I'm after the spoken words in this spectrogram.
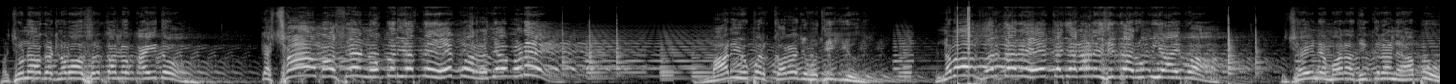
પણ જુનાગઢ નવાબ સરકારનો કાયદો કે છ માસે નોકરિયાતને એકવાર રજા મળે. મારી ઉપર કરજ વધી ગયું. નવાબ સરકારે એક હજાર સિક્કા રૂપિયા આપ્યા. જઈને મારા દીકરાને આપું.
